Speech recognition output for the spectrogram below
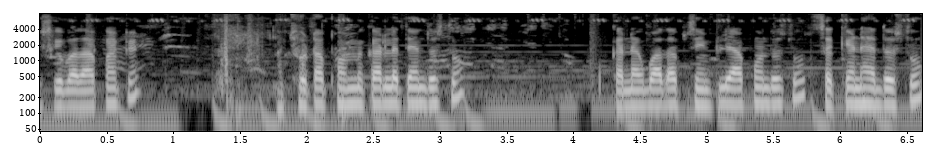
उसके बाद आप यहाँ पे छोटा फॉर्म में कर लेते हैं दोस्तों। करने के बाद आप सिंपली आपको दोस्तों सेकेंड है दोस्तों।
